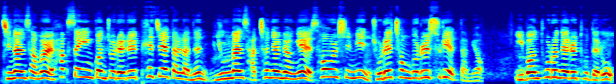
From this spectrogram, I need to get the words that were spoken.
지난 3월 학생 인권 조례를 폐지해달라는 6만 4천여 명의 서울 시민 조례 청구를 수리했다며 이번 토론회를 토대로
